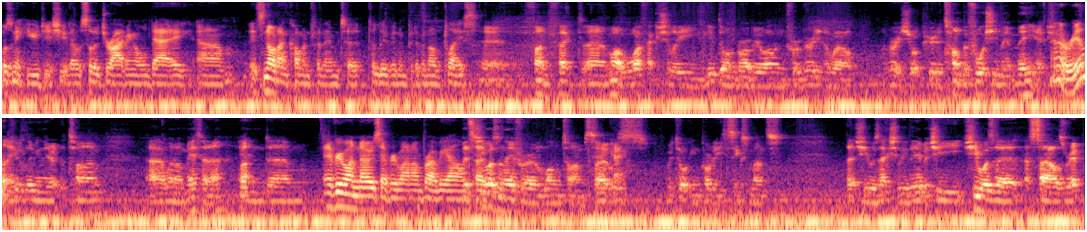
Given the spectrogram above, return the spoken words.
wasn't a huge issue. They were sort of driving all day. Um, it's not uncommon for them to, to live in a bit of an odd place. Yeah, fun fact: uh, my wife actually lived on Bribie Island for a very well, a very short period of time before she met me. Actually, Oh, really? She was living there at the time uh, when I met her, What? and um, Everyone knows everyone on Bribie Island. but so she wasn't there for a long time. So Okay. it was we're talking probably six months that she was actually there. But she she was a, a sales rep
